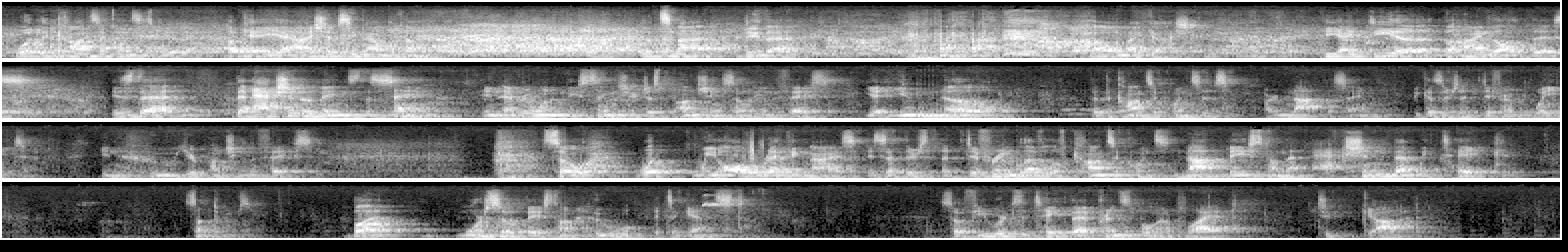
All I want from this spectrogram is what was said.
What would the consequences be of that? Okay, yeah, I should have seen that one coming. Let's not do that. oh my gosh. The idea behind all of this is that the action remains the same in every one of these things. You're just punching somebody in the face, yet you know that the consequences are not the same because there's a different weight in who you're punching in the face. So, what we all recognize is that there's a differing level of consequence, not based on the action that we take, sometimes, but more so based on who it's against. So, if you were to take that principle and apply it to God,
